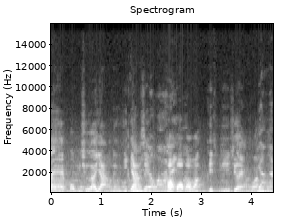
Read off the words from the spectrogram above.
แต่ผมเชื่ออย่างหนึ่งอีกอย่างหคุณเชื่นึ่งอว่าพออะไร พอคะพอว่าพิดดีเชื่ออย่างหนึงว่า ยังไง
